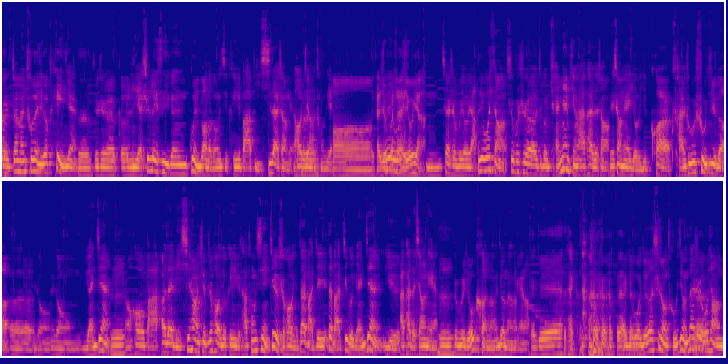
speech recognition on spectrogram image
它是专门出了一个配件，嗯就是呃也是类似一根棍状的东西，可以把笔吸在上面，然后这样充电。哦、感觉不是很优雅。嗯，确实不优雅。所以我想，是不是这个全面屏 iPad 上那上面有一块传输数据的呃那种那种元件，嗯然后把二代笔吸上去之后，就可以与它通信。这个时候你再把这再把这个元件与 iPad 相连，嗯是不是有可能就能连了？感觉不太可能，不太我觉可能。我觉得是种途径，但是嗯我想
